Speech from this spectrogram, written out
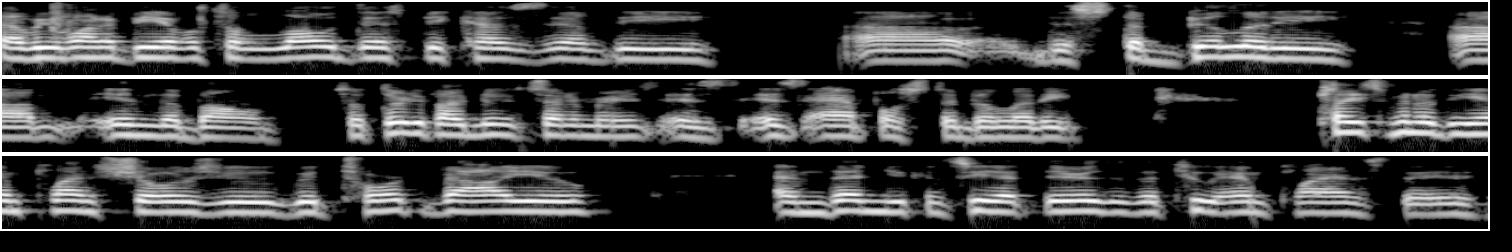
That we want to be able to load this because of the uh, the stability um, in the bone. So 35 newton centimeters is, is ample stability. Placement of the implant shows you good torque value. And then you can see that there are the two implants, the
